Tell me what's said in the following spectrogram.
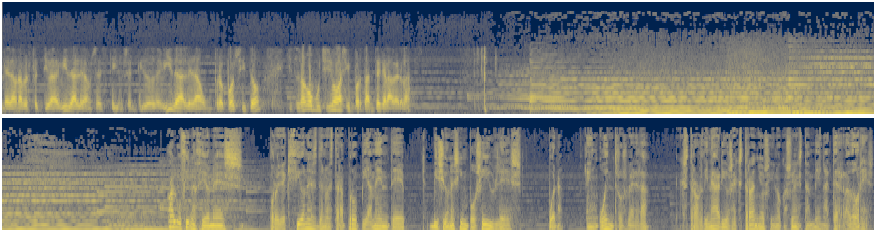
le da una perspectiva de vida, le da un, un sentido de vida, le da un propósito, y esto es algo muchísimo más importante que la verdad. Alucinaciones, proyecciones de nuestra propia mente, visiones imposibles, bueno, encuentros, ¿verdad? Extraordinarios, extraños y en ocasiones también aterradores.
